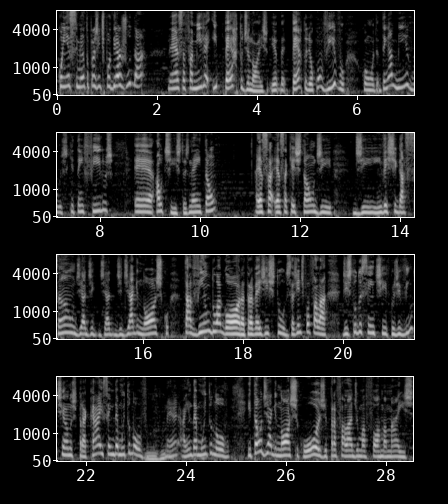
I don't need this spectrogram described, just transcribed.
conhecimento para a gente poder ajudar né, essa família e perto de nós. Eu, perto de eu convivo com. Tem amigos que têm filhos é, autistas, né? Então, essa, essa questão de, de investigação, de, de, de, diagnóstico, está vindo agora, através de estudos. Se a gente for falar de estudos científicos de 20 anos para cá, isso ainda é muito novo. Uhum. Né? Ainda é muito novo. Então, o diagnóstico hoje, para falar de uma forma mais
